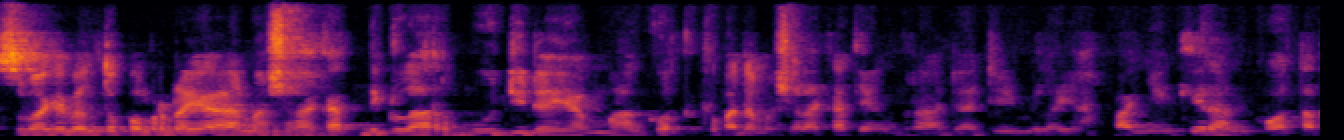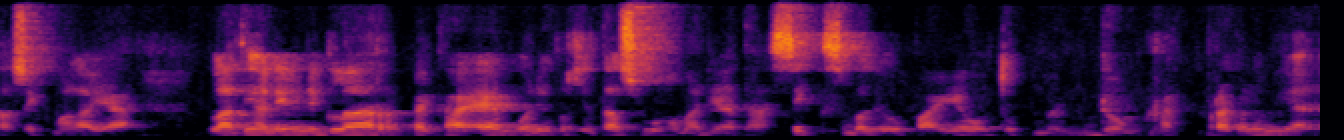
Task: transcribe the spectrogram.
Sebagai bentuk pemberdayaan masyarakat digelar budidaya maggot kepada masyarakat yang berada di wilayah Panyingkiran, Kota Tasikmalaya. Pelatihan ini digelar PKM Universitas Muhammadiyah Tasik sebagai upaya untuk mendongkrak perekonomian.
